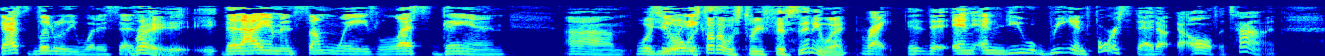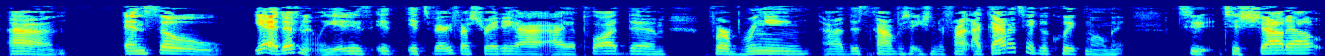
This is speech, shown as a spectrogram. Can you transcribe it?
That's literally what it says. Right. me. It- it- that I am in some ways less than. Um, Well, you always ex- thought I was three fifths anyway. Right. And and you reinforce that all the time. Um, and so yeah, definitely, it is. It, it's very frustrating. I, I applaud them for bringing uh, this conversation to front. I got to take a quick moment to to shout out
